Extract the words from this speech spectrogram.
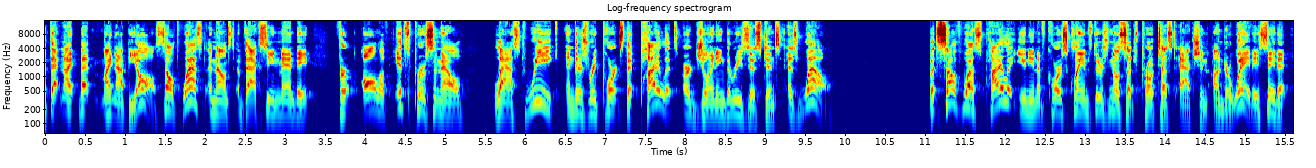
But that, might, that might not be all. Southwest announced a vaccine mandate for all of its personnel last week, and there's reports that pilots are joining the resistance as well. But Southwest Pilot Union, of course, claims there's no such protest action underway. They say that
